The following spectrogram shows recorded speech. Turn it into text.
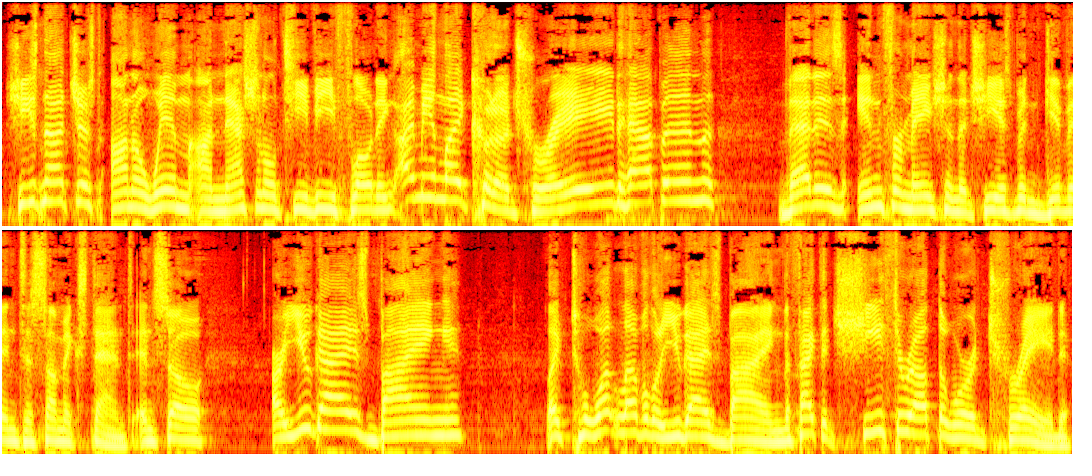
She's not just on a whim on national TV floating. I mean, like, could a trade happen? That is information that she has been given to some extent. And so, are you guys buying? Like, to what level are you guys buying the fact that she threw out the word trade?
